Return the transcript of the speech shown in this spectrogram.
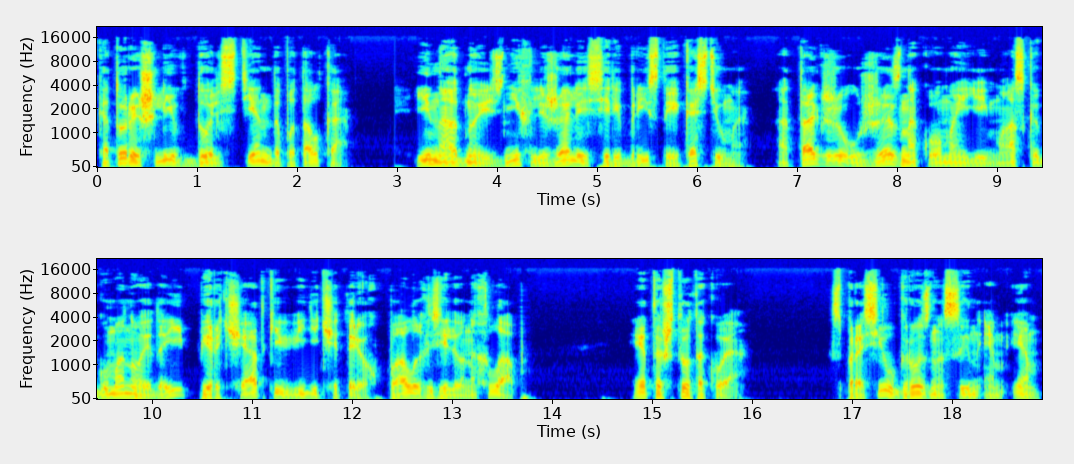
которые шли вдоль стен до потолка. И на одной из них лежали серебристые костюмы, а также уже знакомая ей маска гуманоида и перчатки в виде четырехпалых зеленых лап. Это что такое? спросил грозно сын ММ,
